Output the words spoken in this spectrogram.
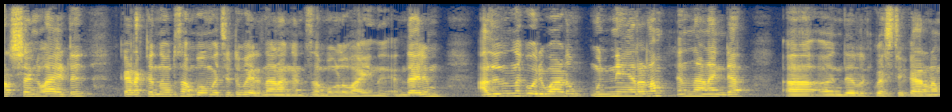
വർഷങ്ങളായിട്ട് കിടക്കുന്ന ഒരു സംഭവം വെച്ചിട്ട് വരുന്നതാണ് അങ്ങനത്തെ സംഭവങ്ങൾ വായിന്ന് എന്തായാലും അതിൽ നിന്നൊക്കെ ഒരുപാട് മുന്നേറണം എന്നാണ് എന്റെ എന്റെ റിക്വസ്റ്റ് കാരണം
